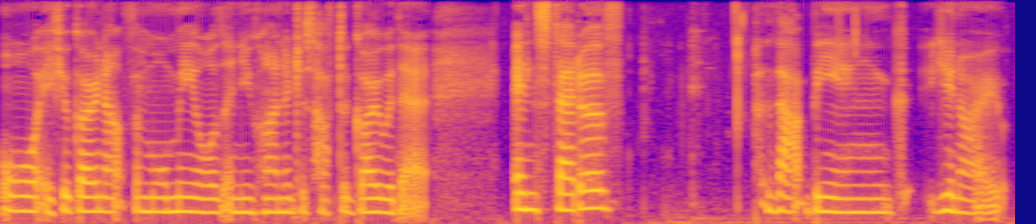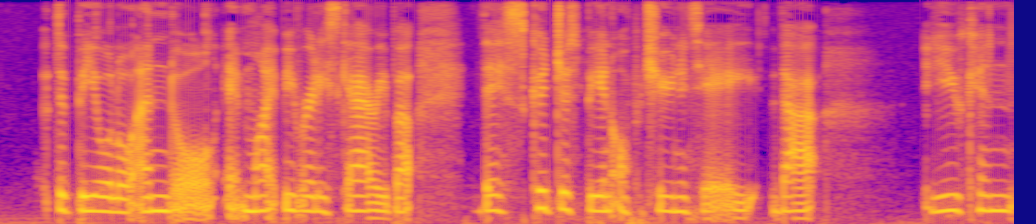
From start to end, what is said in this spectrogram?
or if you're going out for more meals and you kind of just have to go with it. Instead of that being, you know, the be all or end all, it might be really scary, but this could just be an opportunity that you can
